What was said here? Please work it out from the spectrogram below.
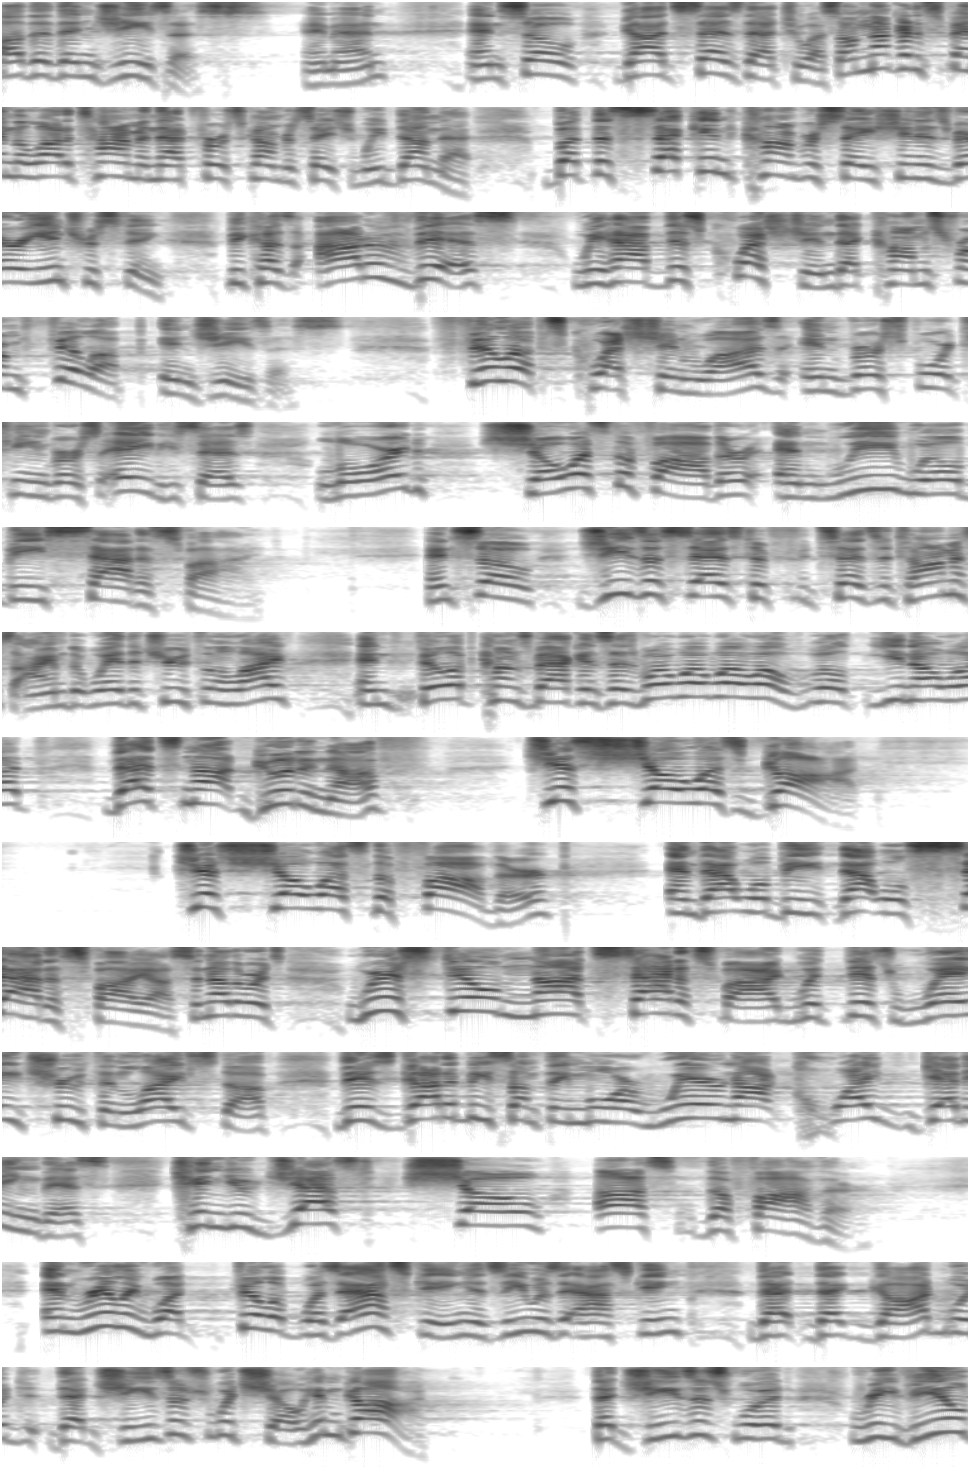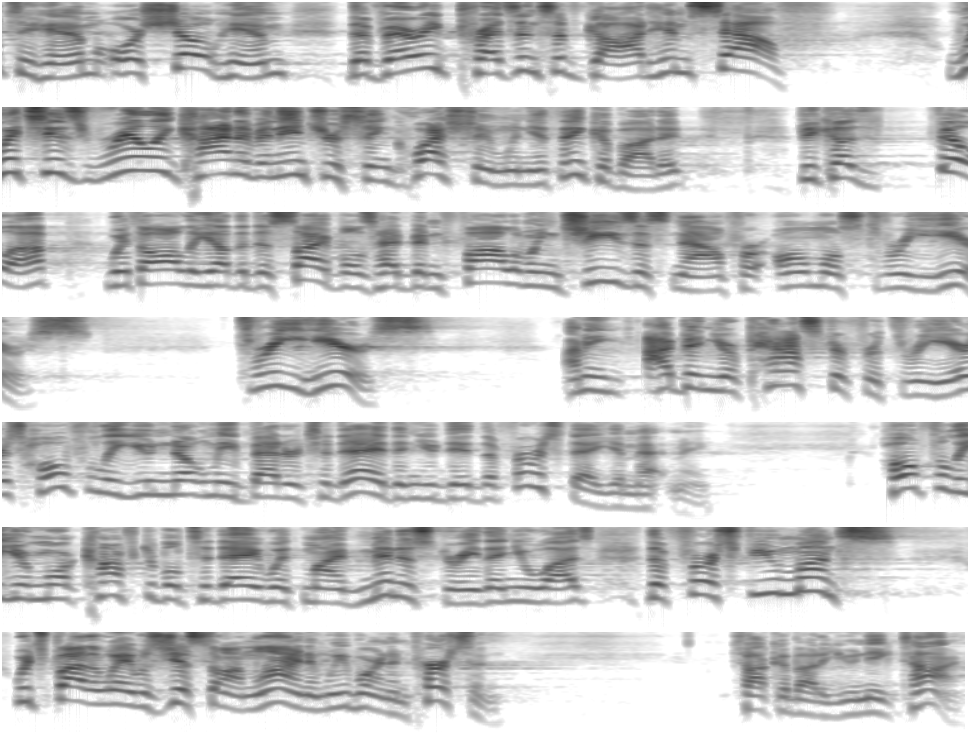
other than Jesus. Amen. And so God says that to us. I'm not going to spend a lot of time in that first conversation. We've done that. But the second conversation is very interesting because out of this, we have this question that comes from Philip in Jesus. Philip's question was in verse 14, verse 8, he says, Lord, show us the Father, and we will be satisfied. And so Jesus says to, says to Thomas, I am the way, the truth, and the life. And Philip comes back and says, Whoa, whoa, whoa, whoa. Well, you know what? That's not good enough. Just show us God. Just show us the Father, and that will be that will satisfy us. In other words, we're still not satisfied with this way, truth, and life stuff. There's got to be something more. We're not quite getting this. Can you just show us the Father. And really, what Philip was asking is he was asking that, that God would, that Jesus would show him God, that Jesus would reveal to him or show him the very presence of God himself, which is really kind of an interesting question when you think about it, because Philip, with all the other disciples, had been following Jesus now for almost three years. Three years. I mean, I've been your pastor for three years. Hopefully, you know me better today than you did the first day you met me. Hopefully, you're more comfortable today with my ministry than you was the first few months, which, by the way, was just online and we weren't in person. Talk about a unique time,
